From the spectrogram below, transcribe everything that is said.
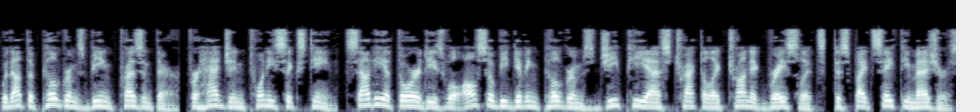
without the pilgrims being present there. For Hajj in 2016, Saudi authorities will also be giving pilgrims GPS tracked electronic bracelets. Despite safety measures,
